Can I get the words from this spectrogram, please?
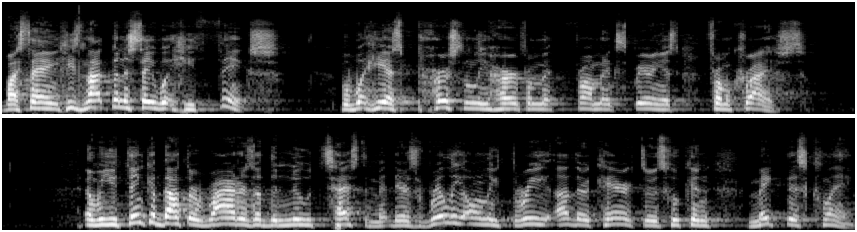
by saying he's not going to say what he thinks, but what he has personally heard from, from an experience from Christ. And when you think about the writers of the New Testament, there's really only three other characters who can make this claim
